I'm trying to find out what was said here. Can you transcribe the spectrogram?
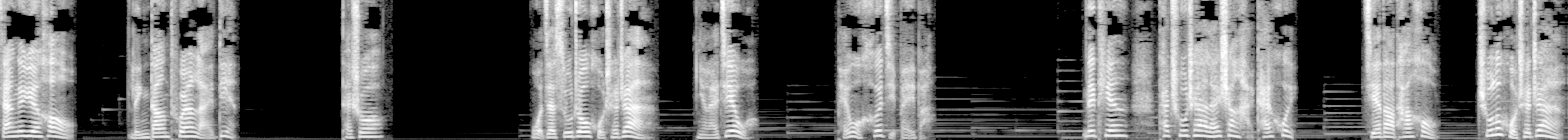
三个月后，铃铛突然来电，他说：“我在苏州火车站，你来接我，陪我喝几杯吧。”那天他出差来上海开会，接到他后，除了火车站，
